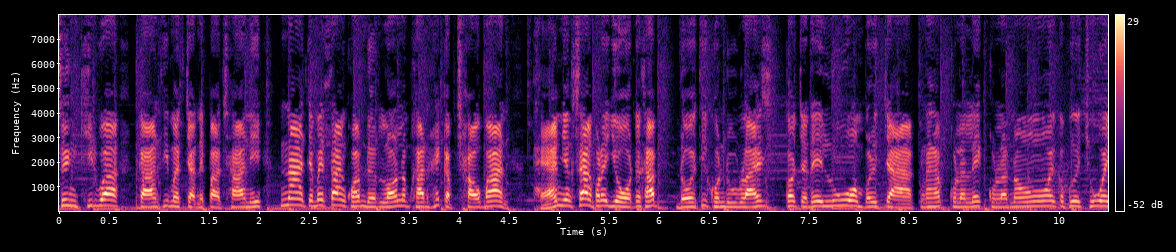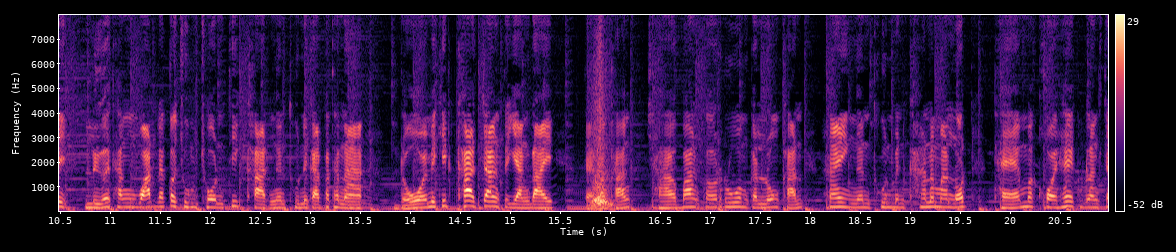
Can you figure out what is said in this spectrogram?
ซึ่งคิดว่าการที่มาจัดในป่าช้านี้ น่าจะไม่สร้างความเดือดร้อนลำคาญให้กับชาวบ้านแถมยังสร้างประโยชน์นะครับ โดยที่คนดูไลฟ์ก็จะได้ร่วมบริจาคนะครับ คนละเล็กคนละน้อยก็เพื่อช่วยเหลือทางวัดและก็ชุมชนที่ขาดเงินทุนในการพัฒนา โดยไม่คิดค่าจ้างแต่อย่างใด แต่บางครั้งชาวบ้านก็ร่วมกันลงขัน ให้เงินทุนเป็นค่าน้ำมันรถ แถมมาคอยให้กำลังใจ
